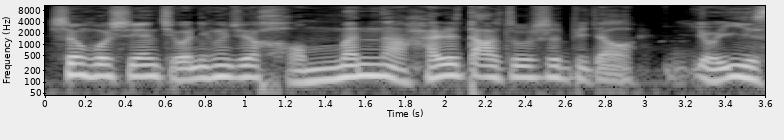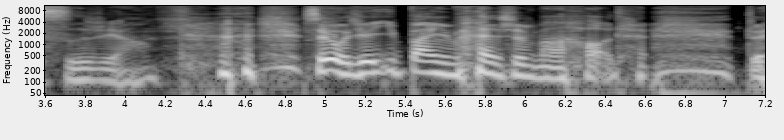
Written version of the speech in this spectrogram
生活时间久，你会觉得好闷呐，还是大都市比较有意思这样。所以我觉得一半一半是蛮好的。对，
